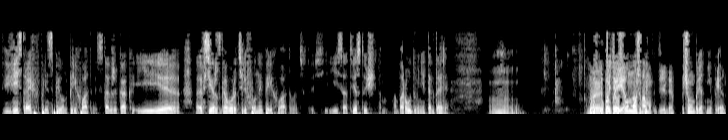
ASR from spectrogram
весь трафик, в принципе, он перехватывается. Так же, как и э, все разговоры телефонные перехватываются. То есть есть соответствующее там оборудование и так далее. Ну, Просто это другое дело, бред что он на может самом быть- деле. Почему бред не бред?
